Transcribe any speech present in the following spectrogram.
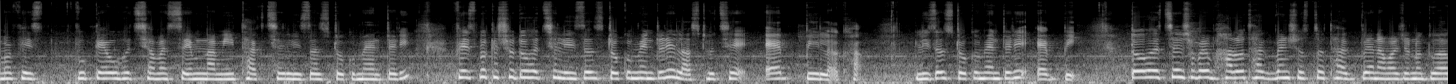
আমার ফেসবুকেও হচ্ছে আমার সেম নামই থাকছে লিজাস ডকুমেন্টারি ফেসবুকে শুধু হচ্ছে লিজাস ডকুমেন্টারি লাস্ট হচ্ছে অ্যাপ বি লেখা। লিজাস ডকুমেন্টারি অ্যাপ বি তো হচ্ছে সবাই ভালো থাকবেন, সুস্থ থাকবেন, আমার জন্য দোয়া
